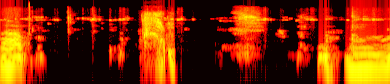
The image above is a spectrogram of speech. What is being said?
นะครับ อืม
